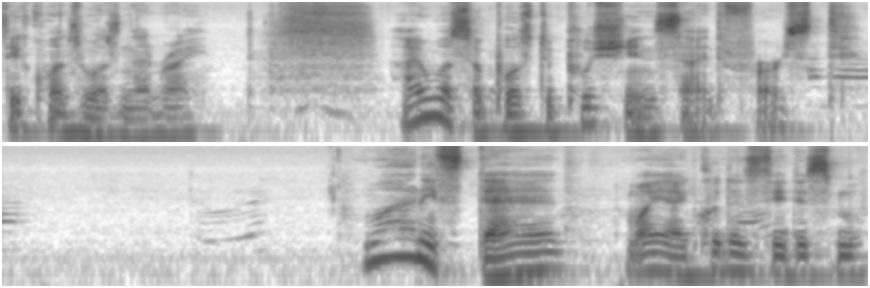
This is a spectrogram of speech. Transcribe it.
sequence was not right. I was supposed to push inside first. What is that? Why I couldn't see this move?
